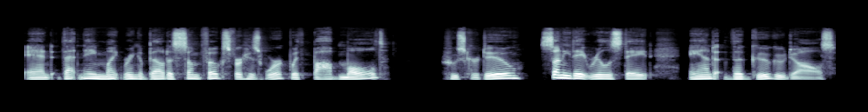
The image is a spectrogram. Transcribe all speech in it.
and that name might ring a bell to some folks for his work with Bob Mould, Husker Du, Sunny Day Real Estate, and the Goo Goo Dolls.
